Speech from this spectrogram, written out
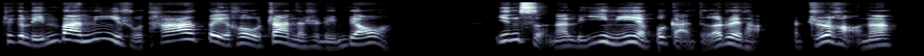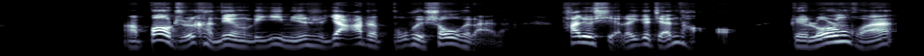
这个林办秘书，他背后站的是林彪啊，因此呢，李一民也不敢得罪他，只好呢。啊，报纸肯定李义民是压着不会收回来的，他就写了一个检讨，给罗荣桓、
